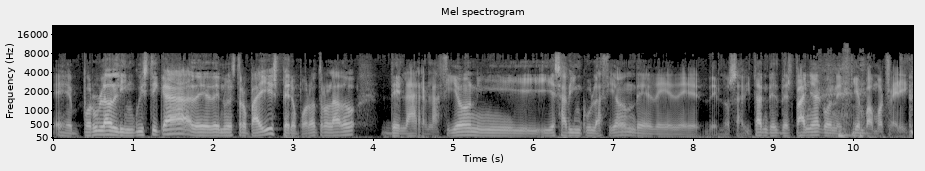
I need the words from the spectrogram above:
eh, por un lado lingüística de, de nuestro país, pero por otro lado de la relación y, y esa vinculación de, de- los habitantes de España con el tiempo atmosférico,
